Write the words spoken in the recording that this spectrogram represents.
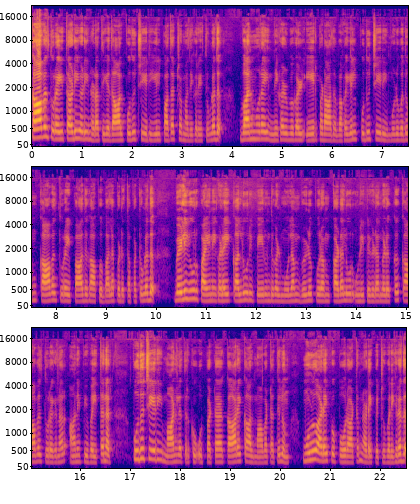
காவல்துறை தடியடி நடத்தியதால் புதுச்சேரியில் பதற்றம் அதிகரித்துள்ளது. வன்முறை நிகழ்வுகள் ஏற்படாத வகையில் புதுச்சேரி முழுவதும் காவல்துறை பாதுகாப்பு பலப்படுத்தப்பட்டுள்ளது. வெளியூர் பயணிகளை கல்லூரி பேருந்துகள் மூலம் விழுப்புரம் கடலூர் உள்ளிட்ட இடங்களுக்கு காவல்துறையினர் அனுப்பி வைத்தனர். புதுச்சேரி மாநிலத்திற்கு உட்பட்ட காரைக்கால் மாவட்டத்திலும் முழு அடைப்பு போராட்டம் நடைபெற்று வருகிறது.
